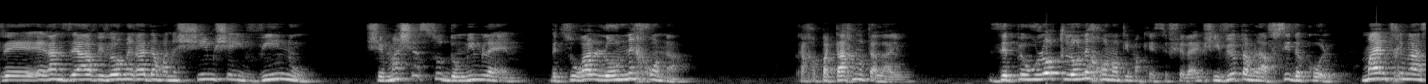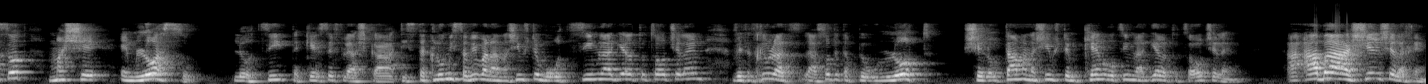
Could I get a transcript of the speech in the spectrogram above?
וערן זהבי ועומר אדם, אנשים שהבינו שמה שעשו דומים להם בצורה לא נכונה, ככה פתחנו את הלייב, זה פעולות לא נכונות עם הכסף שלהם, שהביאו אותם להפסיד הכל. מה הם צריכים לעשות? מה שהם לא עשו. להוציא את הכסף להשקעה. תסתכלו מסביב על האנשים שאתם רוצים להגיע לתוצאות שלהם, ותתחילו לעשות את הפעולות של אותם אנשים שאתם כן רוצים להגיע לתוצאות שלהם. האבא העשיר שלכם.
